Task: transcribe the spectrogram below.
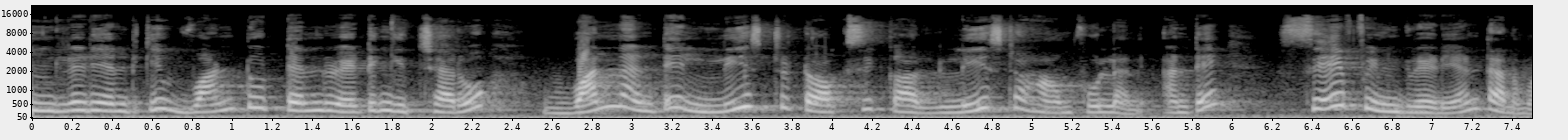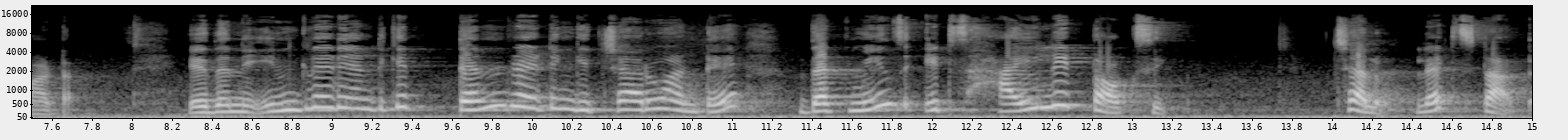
ఇంగ్రీడియంట్కి వన్ టు టెన్ రేటింగ్ ఇచ్చారు. వన్ అంటే least toxic or least harmful అని. అంటే సేఫ్ ఇంగ్రీడియంట్ అనమాట ఏదైనా ఇంగ్రీడియంట్కి టెన్ రేటింగ్ ఇచ్చారు అంటే that means it's highly toxic చలో లెట్ స్టార్ట్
